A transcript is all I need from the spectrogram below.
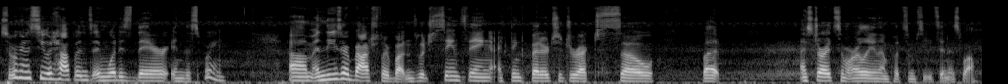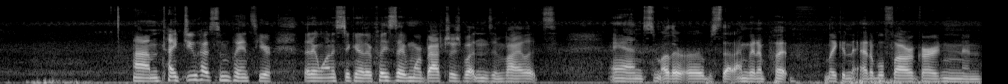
So we're going to see what happens and what is there in the spring. Um, and these are bachelor buttons, which same thing, I think better to direct sow, but I started some early and then put some seeds in as well. Um, I do have some plants here that I want to stick in other places. I have more bachelor's buttons and violets and some other herbs that I'm going to put like in the edible flower garden and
